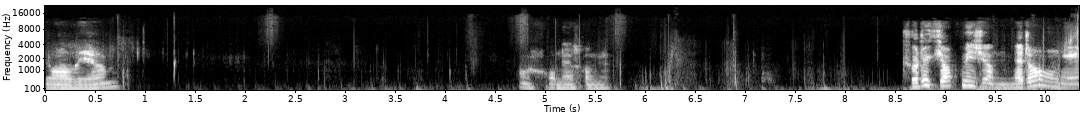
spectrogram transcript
Şunu alayım. Ah, onu yapamıyorum. Körük yapmayacağım. Neden onu ya?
